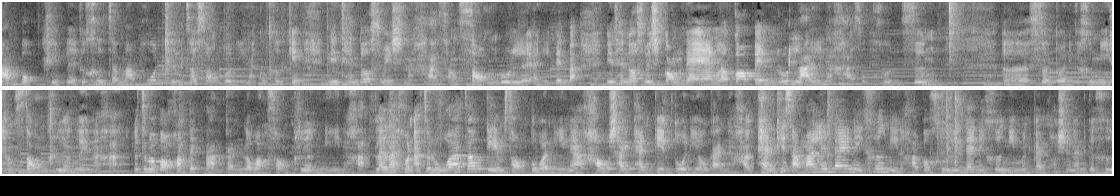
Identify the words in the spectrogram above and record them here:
ตามปกคลิปเลยก็คือจะมาพูดถึงเจ้า 2 ตัวนี้นะ ก็คือเกม Nintendo Switch นะคะ ทั้ง 2 รุ่นเลยอันนี้เป็นแบบ Nintendo Switch กล่องแดง แล้วก็เป็นรุ่นไลท์นะคะทุกคนซึ่ง เออส่วนตัวนี้ก็คือมีทั้ง 2 เครื่องเลยนะคะ เราจะมาบอกความแตกต่างกันระหว่าง 2 เครื่องนี้นะคะ หลาย ๆ คนอาจจะรู้ว่าเจ้าเกม 2 ตัวนี้เนี่ยเขาใช้แผ่นเกมตัวเดียวกันนะคะ แผ่นที่สามารถเล่นได้ในเครื่องนี้นะคะ ก็คือเล่นได้ในเครื่องนี้เหมือนกัน เพราะฉะนั้นก็คือ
